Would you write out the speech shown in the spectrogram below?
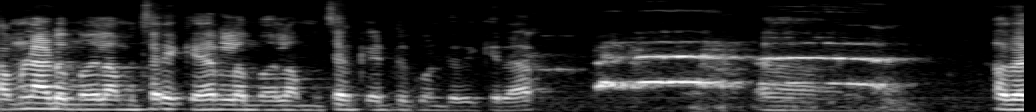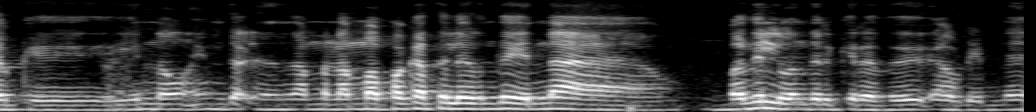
தமிழ்நாடு முதலமைச்சரை கேரள முதலமைச்சர் கேட்டுக்கொண்டிருக்கிறார். அதற்கு இன்னும் இந்த நம்ம நம்ம பக்கத்திலிருந்து என்ன பதில் வந்திருக்கிறது அப்படின்னு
